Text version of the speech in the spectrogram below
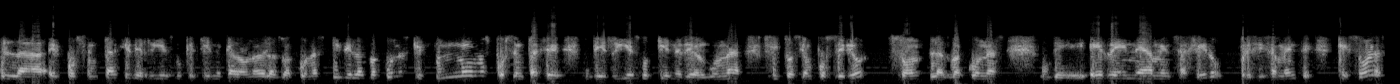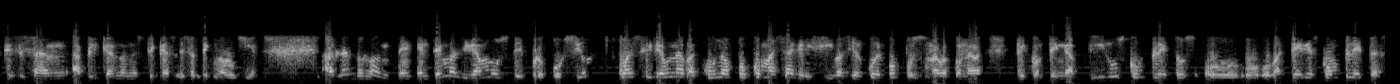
el porcentaje de riesgo que tiene cada una de las vacunas y de las vacunas que menos porcentaje de riesgo tiene de alguna situación posterior son las vacunas de RNA mensajero, precisamente, que son las que se están aplicando en este caso, esa tecnología. Hablándolo en, temas, digamos, de proporción, ¿cuál sería una vacuna un poco más agresiva hacia el cuerpo? Pues una vacuna que contenga virus completos o, o bacterias completas,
